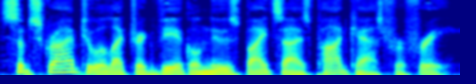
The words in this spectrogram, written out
Subscribe to Electric Vehicle News Bite Size Podcast for free.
